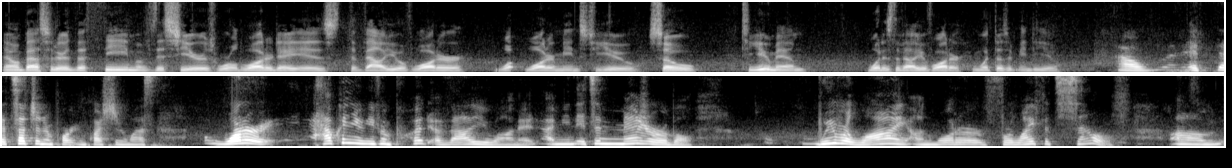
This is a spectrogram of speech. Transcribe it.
Now, Ambassador, the theme of this year's World Water Day is the value of water, what water means to you. So, to you, ma'am, what is the value of water and what does it mean to you? Oh, it, that's such an important question, Wes. Water, how can you even put a value on it? I mean, it's immeasurable. We rely on water for life itself, um,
